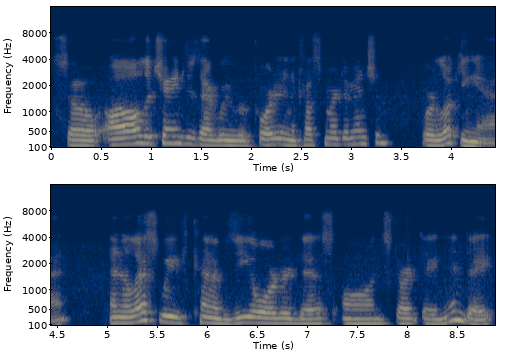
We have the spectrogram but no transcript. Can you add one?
So all the changes that we reported in the customer dimension, we're looking at, and unless we've kind of z-ordered this on start date and end date,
